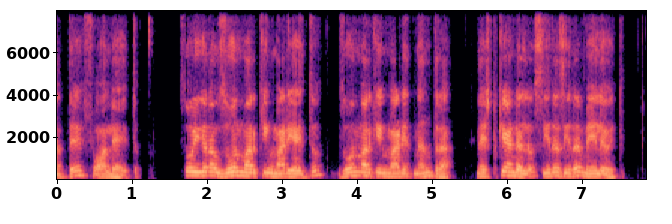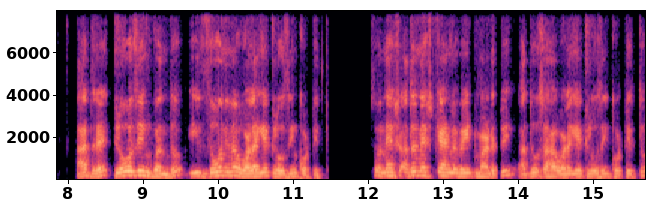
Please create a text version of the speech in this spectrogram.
ಮತ್ತೆ ಫಾಲೇ ಆಯ್ತು. ಸೊ ಈಗ ನಾವು ಝೋನ್ ಮಾರ್ಕಿಂಗ್ ಮಾಡಿ ಆಯ್ತು. ಝೋನ್ ಮಾರ್ಕಿಂಗ್ ಮಾಡಿದ ನಂತರ ನೆಕ್ಸ್ಟ್ ಕ್ಯಾಂಡಲ್ ಸೀದಾ ಸೀದಾ ಮೇಲೆ ಹೋಯ್ತು. ಆದ್ರೆ ಕ್ಲೋಸಿಂಗ್ ಬಂದು ಈ ಝೋನಿನ ಒಳಗೆ ಕ್ಲೋಸಿಂಗ್ ಕೊಟ್ಟಿತ್ತು. ಸೊ ನೆಕ್ಸ್ಟ್ ಅದು ನೆಕ್ಸ್ಟ್ ಕ್ಯಾಂಡಲ್ ವೆಯ್ಟ್ ಮಾಡಿದ್ವಿ, ಅದು ಸಹ ಒಳಗೆ ಕ್ಲೋಸಿಂಗ್ ಕೊಟ್ಟಿತ್ತು.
